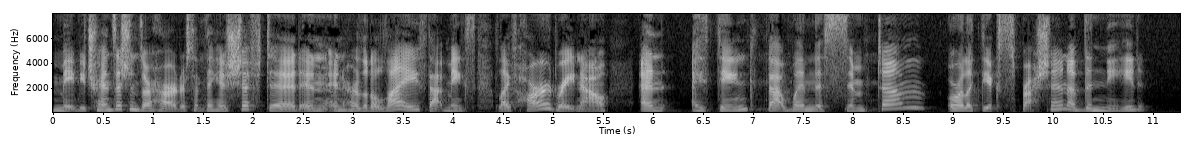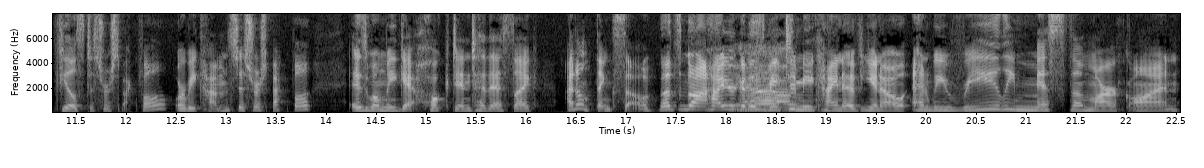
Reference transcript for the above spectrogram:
maybe transitions are hard, or something has shifted in in her little life that makes life hard right now. And I think that when the symptom or like the expression of the need feels disrespectful or becomes disrespectful, is when we get hooked into this like I don't think so. That's not how you're going to speak to me kind of, you know, and we really miss the mark on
